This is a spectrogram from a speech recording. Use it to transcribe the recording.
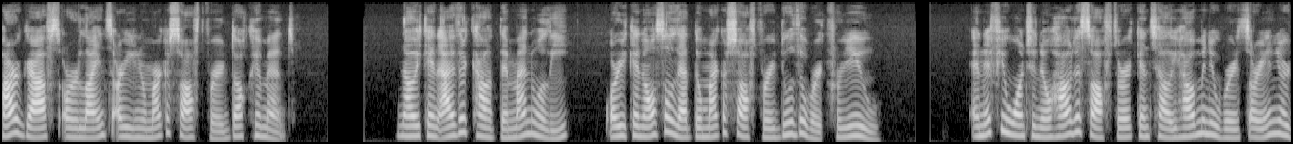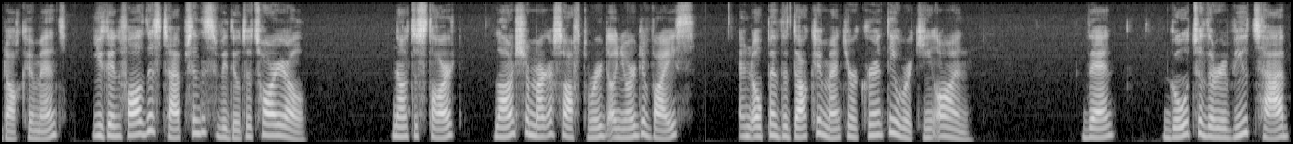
paragraphs, or lines are in your Microsoft Word document. Now you can either count them manually, or you can also let the Microsoft Word do the work for you. And if you want to know how the software can tell you how many words are in your document, you can follow the steps in this video tutorial. Now to start, launch the Microsoft Word on your device and open the document you're currently working on. Then, go to the Review tab,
